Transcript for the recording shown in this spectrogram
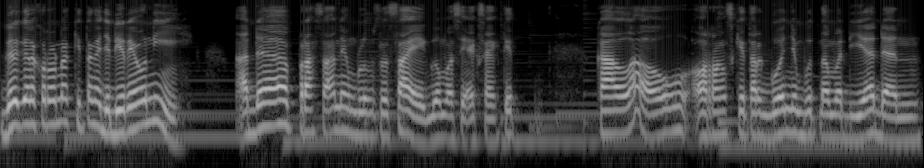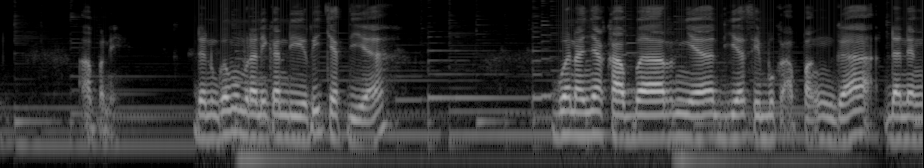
gara-gara corona kita nggak jadi reuni. Ada perasaan yang belum selesai. Gue masih excited. Kalau orang sekitar gue nyebut nama dia dan apa nih dan gue memberanikan diri chat dia. Gue nanya kabarnya dia sibuk apa enggak dan yang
